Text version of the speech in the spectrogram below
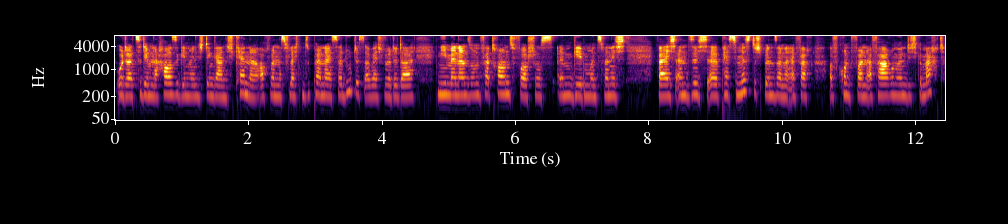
oder zu dem nach Hause gehen, wenn ich den gar nicht kenne. Auch wenn das vielleicht ein super nicer Dude ist, aber ich würde da nie Männern so einen Vertrauensvorschuss ähm, geben. Und zwar nicht, weil ich an sich äh, pessimistisch bin, sondern einfach aufgrund von Erfahrungen, die ich gemacht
